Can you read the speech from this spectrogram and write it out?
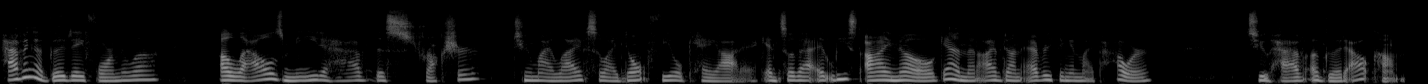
having a good day formula allows me to have this structure to my life so I don't feel chaotic. And so that at least I know, again, that I've done everything in my power to have a good outcome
